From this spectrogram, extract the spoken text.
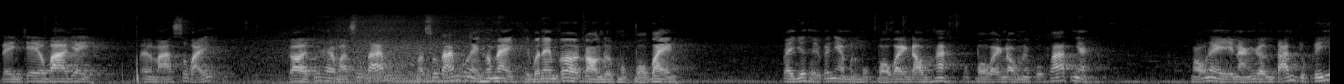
Đèn treo 3 giây. Đây là mã số 7 rồi, tiếp theo mã số 8 mã số 8 của ngày hôm nay thì bên em có còn được một bộ vàng. Đây, giới thiệu cả nhà mình một bộ vàng đồng ha. Một bộ vàng đồng này của Pháp nha. Mẫu này nặng gần 80 kg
